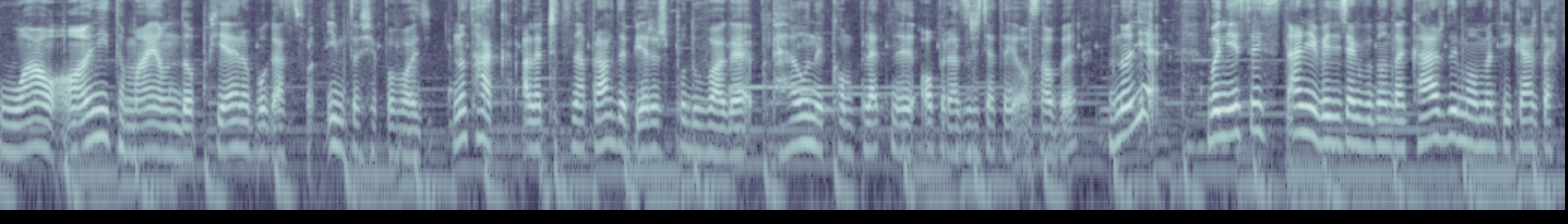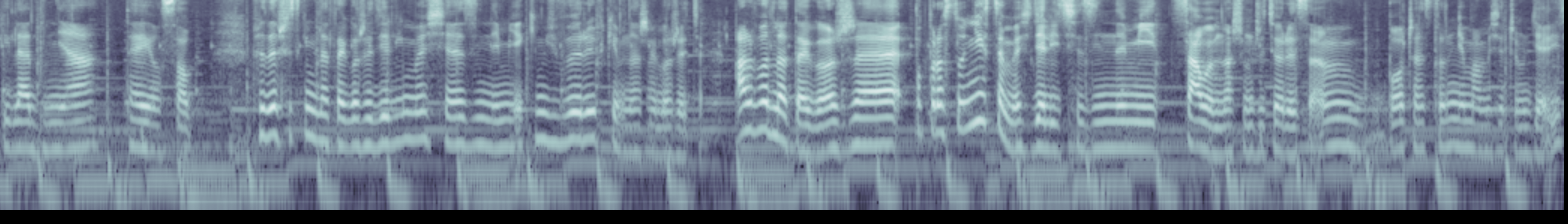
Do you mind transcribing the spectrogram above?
Wow, oni to mają dopiero bogactwo, im to się powodzi. No tak, ale czy ty naprawdę bierzesz pod uwagę pełny, kompletny obraz życia tej osoby? No nie, bo nie jesteś w stanie wiedzieć, jak wygląda każdy moment i każda chwila dnia tej osoby. Przede wszystkim dlatego, że dzielimy się z innymi jakimś wyrywkiem naszego życia. Albo dlatego, że po prostu nie chcemy dzielić się z innymi całym naszym życiorysem, bo często nie mamy się czym dzielić.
